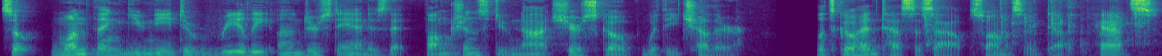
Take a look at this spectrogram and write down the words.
So one thing you need to really understand is that functions do not share scope with each other. Let's go ahead and test this out. So I'm going to say def cats,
